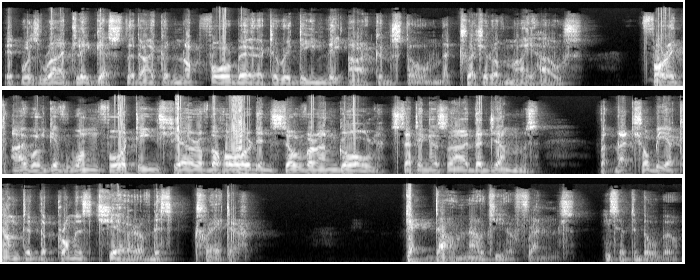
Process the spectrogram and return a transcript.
It was rightly guessed that I could not forbear to redeem the Arkenstone, the treasure of my house. For it I will give one fourteenth share of the hoard in silver and gold, setting aside the gems but that shall be accounted the promised share of this traitor. Get down now to your friends, he said to Bilbo,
